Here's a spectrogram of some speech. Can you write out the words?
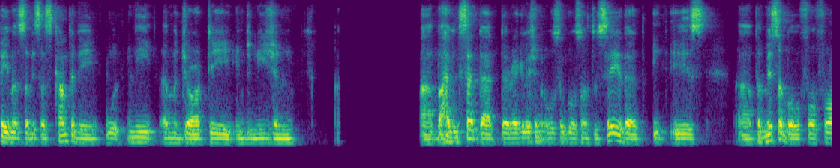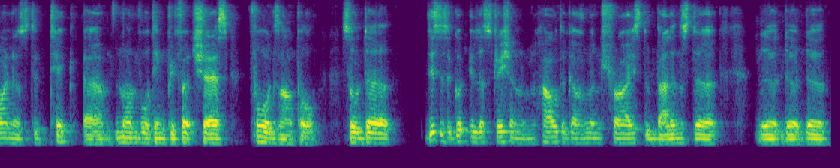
payment services company would need a majority Indonesian. Uh, but having said that, the regulation also goes on to say that it is uh, permissible for foreigners to take um, non-voting preferred shares, for example. So the this is a good illustration on how the government tries to balance the the the the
